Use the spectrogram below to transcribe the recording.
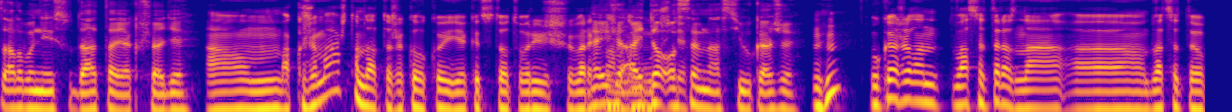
alebo nie sú dáta jak všade? Um, akože máš tam dáta, že koľko ich je, keď si to otvoríš v Hej, že reklamnom aj do účte. 18 ti ukáže. Mhm. Ukáže len vlastne teraz na uh, 25.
